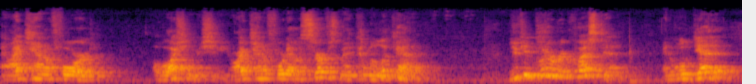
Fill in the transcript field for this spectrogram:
and I can't afford a washing machine, or I can't afford to have a serviceman come and look at it. You can put a request in, and we'll get it,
